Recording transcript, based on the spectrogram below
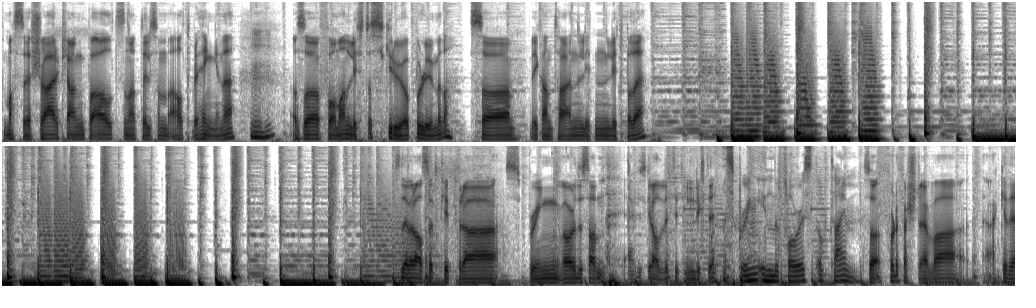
masse svær klang på alt, sånn at det liksom alt blir hengende. Og så får man lyst til å skru opp volumet, da. Så vi kan ta en liten lytt på det. Så det var altså et klipp fra Spring Hva var det du sa? Jeg husker aldri tittelen riktig. Spring in the forest of time. Så for det første, hva, er ikke det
